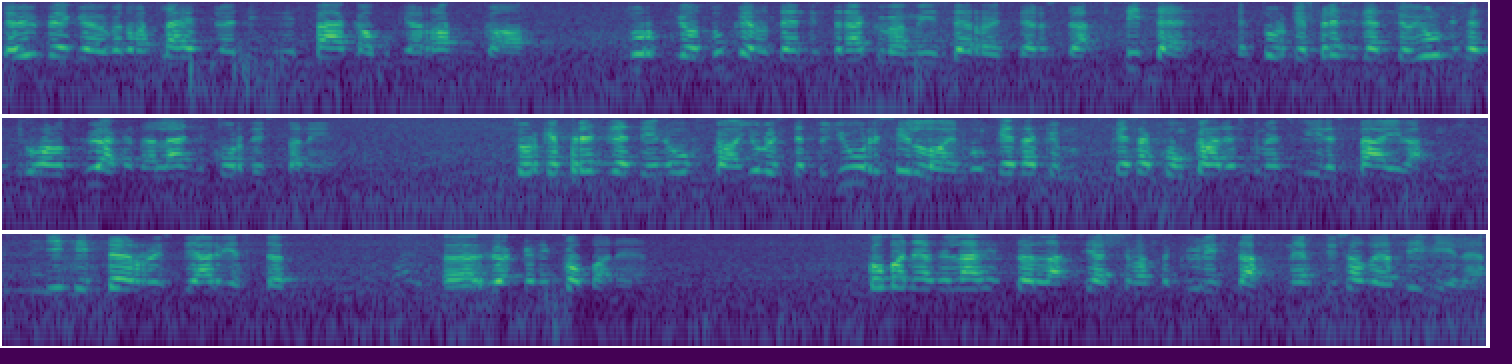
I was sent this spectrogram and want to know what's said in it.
ja YPG-joukot ovat lähestyneet ISISin pääkaupunkia Rakkaa, Turkki on tukenut entistä näkyvämmin terroristijärjestöä siten, että Turkin presidentti on julkisesti uhannut hyökätä Länsi-Kurdistaniin. Turkin presidentin uhka on julistettu juuri silloin, kun kesäkuun 25. päivä ISIS-terroristijärjestö hyökkäsi Kobaneen. Kobaneasen lähistöllä sijaitsevassa kylissä menehtyi satoja siviilejä.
